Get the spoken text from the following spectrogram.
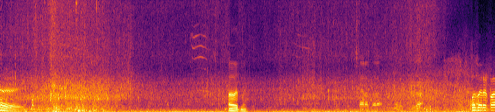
เออ Evet mi? ഇപ്പൊ തരട്ടാ.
